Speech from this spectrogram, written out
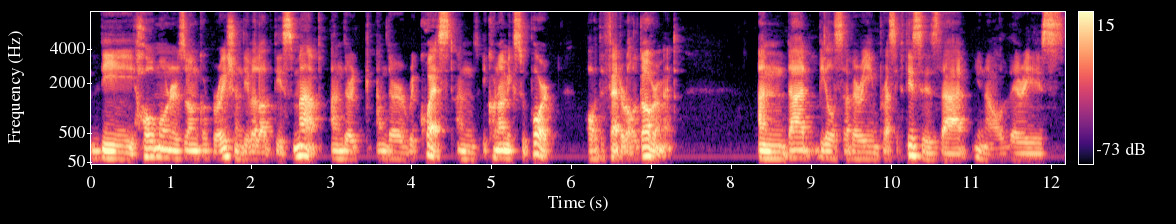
the homeowners loan corporation developed this map under under request and economic support of the federal government. And that builds a very impressive thesis that you know there is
